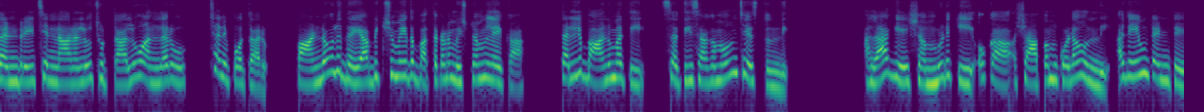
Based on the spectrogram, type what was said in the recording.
తండ్రి చిన్నానలు చుట్టాలు అందరూ చనిపోతారు. పాండవులు దయాభిక్ష మీద బతకడం ఇష్టం లేక తల్లి భానుమతి సతీసగమం చేస్తుంది. అలాగే శంభుడికి ఒక శాపం కూడా ఉంది. అదేమిటంటే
